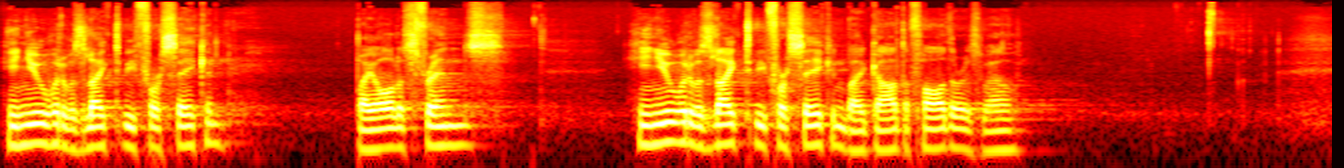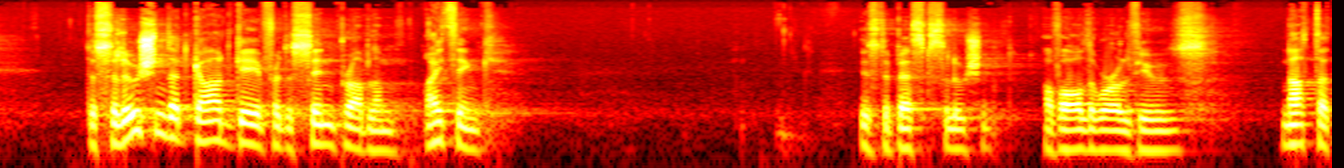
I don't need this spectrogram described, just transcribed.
He knew what it was like to be forsaken by all his friends. He knew what it was like to be forsaken by God the Father as well. The solution that God gave for the sin problem, I think, is the best solution of all the worldviews. Not that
